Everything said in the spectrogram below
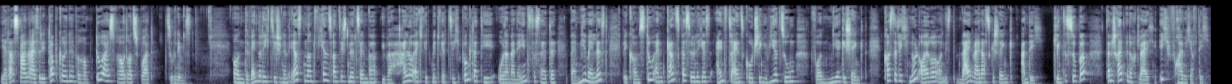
Ja, das waren also die Top-Gründe, warum du als Frau trotz Sport zunimmst. Und wenn du dich zwischen dem 1. und 24. Dezember über hallo at fitmit40.at oder meine Insta-Seite bei mir meldest, bekommst du ein ganz persönliches 1 zu 1 Coaching via Zoom von mir geschenkt. Kostet dich 0 Euro und ist mein Weihnachtsgeschenk an dich. Klingt das super? Dann schreib mir doch gleich. Ich freue mich auf dich.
